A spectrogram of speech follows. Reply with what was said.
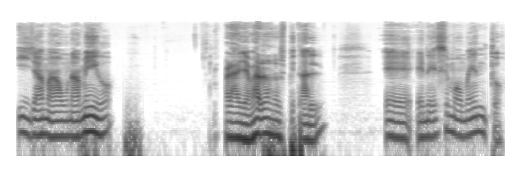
y llama a un amigo para llevarlo al hospital, eh, en ese momento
